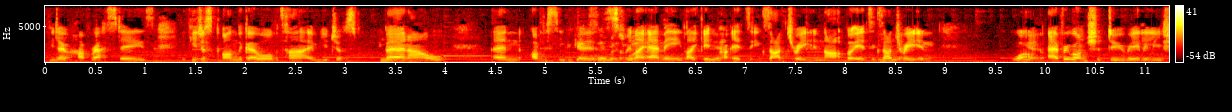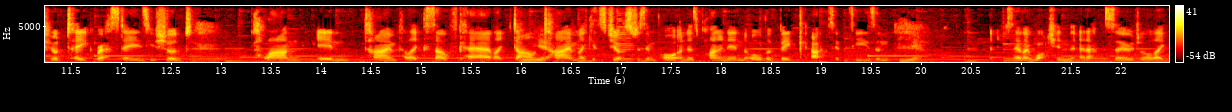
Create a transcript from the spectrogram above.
if you don't have rest days. If you're just on the go all the time, you just Yeah. burn out. And obviously, You for so something like. ME, like it, Yeah. it's exaggerating that, but it's exaggerating what Yeah. everyone should do. Really, you should take rest days. You should plan in time for like self care, like downtime. Like it's just as important as planning in all the big activities and Yeah. say like watching an episode or like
